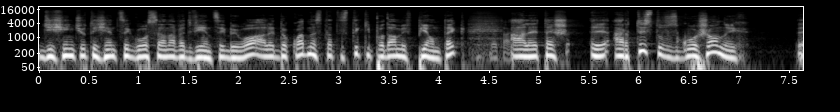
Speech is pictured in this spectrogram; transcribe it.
10 tysięcy głosów, a nawet więcej było, ale dokładne statystyki podamy w piątek, No tak. ale też e, artystów zgłoszonych e,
